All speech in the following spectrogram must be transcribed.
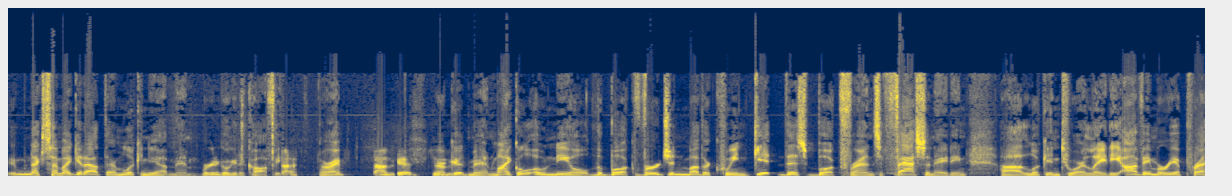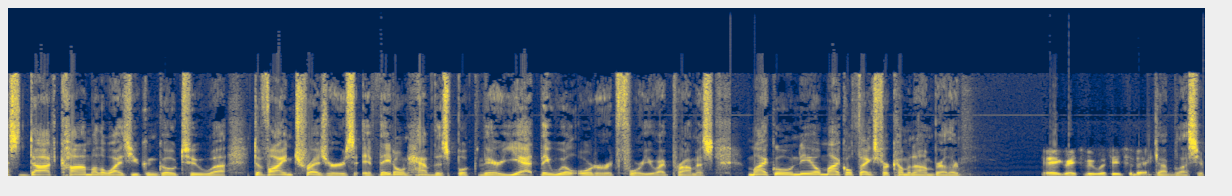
Next time I get out there, I'm looking you up, man. We're going to go get a coffee. Uh, All right? Sounds good. Sounds You're a good, good, man. Michael O'Neill, the book, Virgin Mother Queen. Get this book, friends. Fascinating uh, look into Our Lady. AveMariaPress.com. Otherwise, you can go to uh, Divine Treasures. If they don't have this book there yet, they will order it for you, I promise. Michael O'Neill. Michael, thanks for coming on, brother. Hey, great to be with you today. God bless you.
